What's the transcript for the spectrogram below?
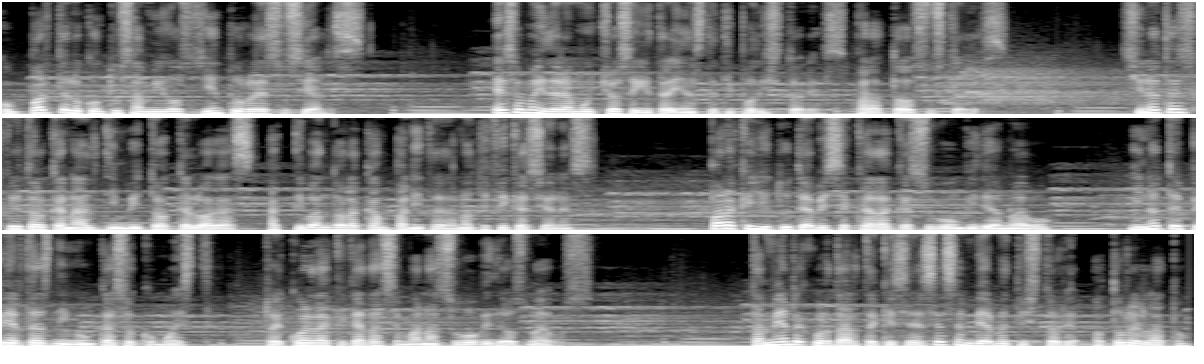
compártelo con tus amigos y en tus redes sociales. Eso me ayudará mucho a seguir trayendo este tipo de historias para todos ustedes. Si no te has suscrito al canal, te invito a que lo hagas activando la campanita de notificaciones para que YouTube te avise cada que suba un video nuevo y no te pierdas ningún caso como este. Recuerda que cada semana subo videos nuevos. También recordarte que si deseas enviarme tu historia o tu relato,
